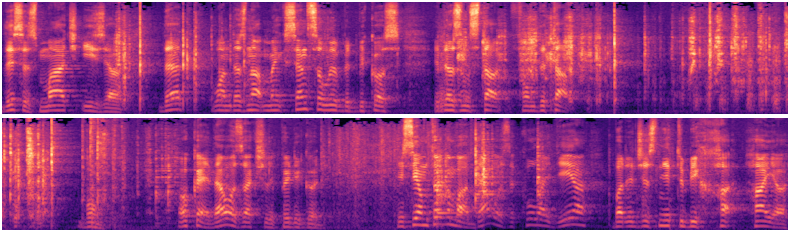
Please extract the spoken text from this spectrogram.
This is much easier. That one does not make sense a little bit because it doesn't start from the top. Boom. Okay, that was actually pretty good. You see I'm talking about? That was a cool idea, but it just need to be higher.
